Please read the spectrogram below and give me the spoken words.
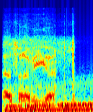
That's what I'll be going.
